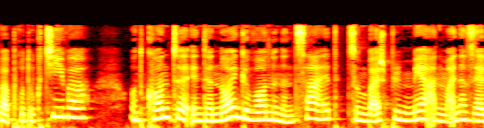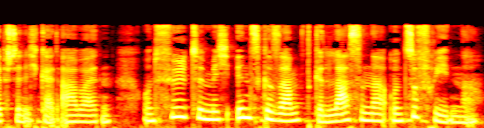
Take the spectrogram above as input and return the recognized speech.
war produktiver und konnte in der neu gewonnenen Zeit zum Beispiel mehr an meiner Selbstständigkeit arbeiten und fühlte mich insgesamt gelassener und zufriedener.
